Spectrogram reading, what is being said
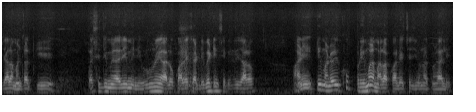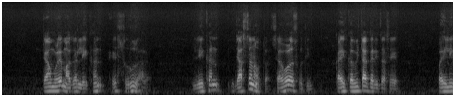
ज्याला म्हणतात की प्रसिद्धी मिळाली मी निवडूनही आलो कॉलेजचा डिबेटिंग सेक्रेटरी झालो आणि ती मंडळी खूप प्रेमळ मला कॉलेजच्या जीवनात मिळाली. त्यामुळे माझं लेखन हे सुरू झालं. लेखन जास्त नव्हतं चळवळच होती. काही कविता करीत असे पहिली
